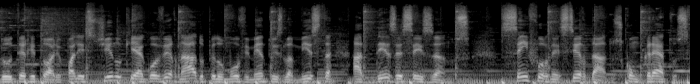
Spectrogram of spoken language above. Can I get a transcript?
do território palestino que é governado pelo movimento islamista há 16 anos. Sem fornecer dados concretos,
